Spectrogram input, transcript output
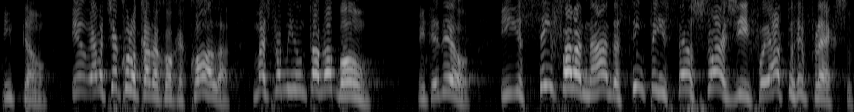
Então, eu, ela tinha colocado a Coca-Cola, mas para mim não estava bom, entendeu? E sem falar nada, sem pensar, eu só agi, foi ato reflexo.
